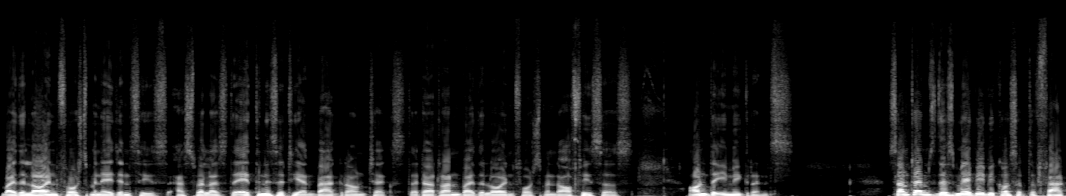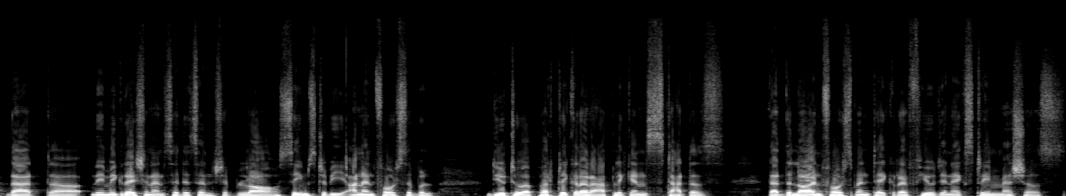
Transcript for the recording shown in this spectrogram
by the law enforcement agencies as well as the ethnicity and background checks that are run by the law enforcement officers on the immigrants. Sometimes this may be because of the fact that uh, the immigration and citizenship law seems to be unenforceable due to a particular applicant's status that the law enforcement take refuge in extreme measures.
